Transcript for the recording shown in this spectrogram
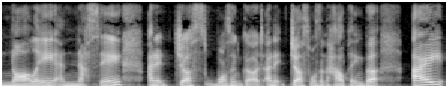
gnarly and nasty and it just wasn't good and it just wasn't helping. But I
